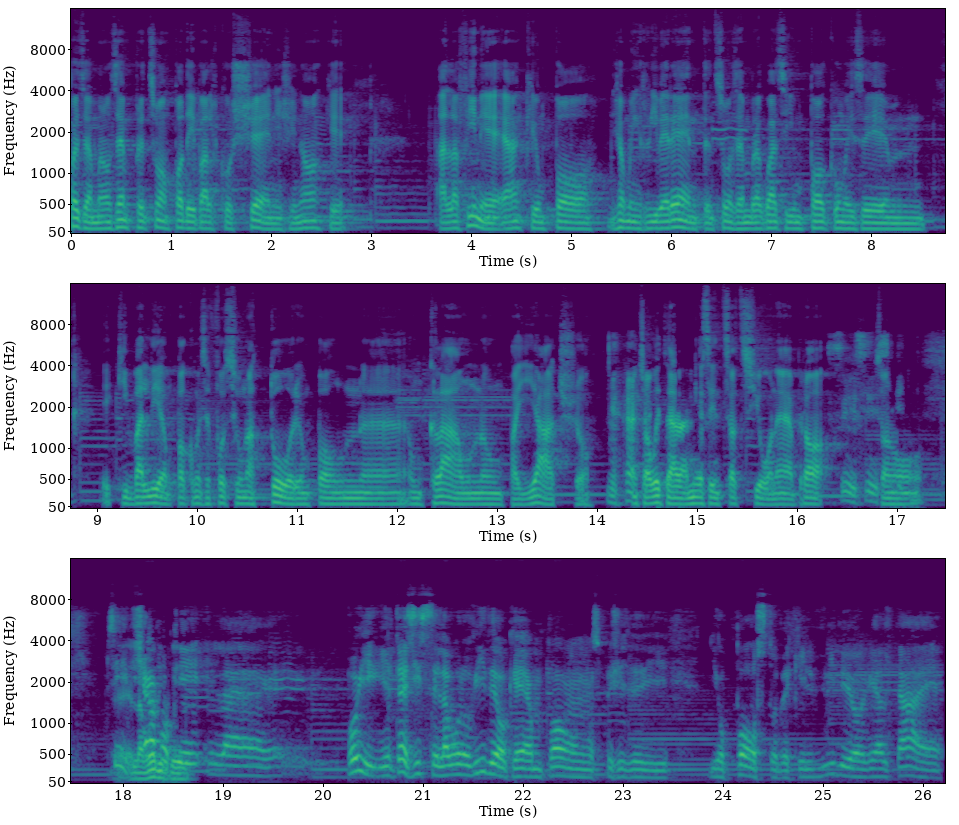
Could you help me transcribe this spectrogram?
Poi sembrano sempre insomma un po' dei palcoscenici, no? Che alla fine è anche un po', diciamo, irriverente, insomma sembra quasi un po' come se... Mh, chi va lì è un po' come se fosse un attore, un po' un, un clown, un pagliaccio. So, questa è la mia sensazione, eh, però sì, sì, sono sì. Sì, diciamo che, che la, poi in realtà esiste il lavoro video che è un po' una specie di, di opposto, perché il video in realtà è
